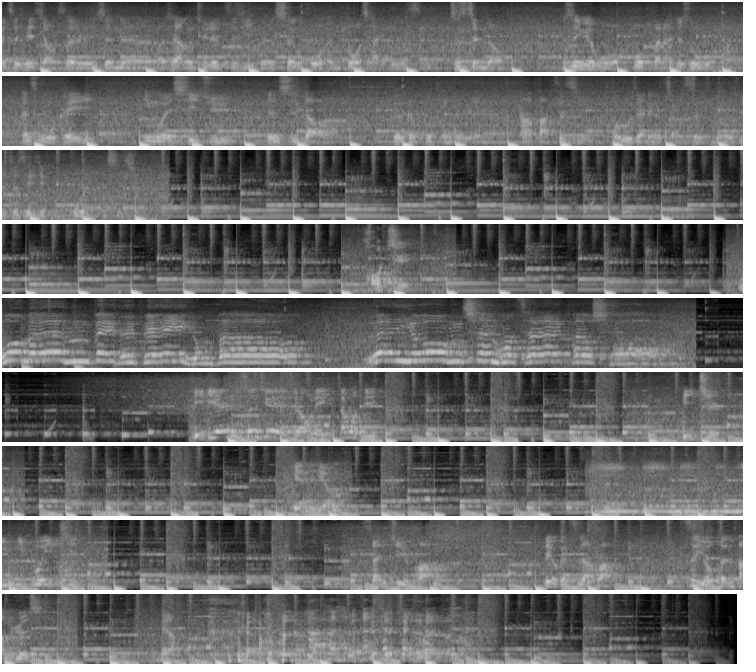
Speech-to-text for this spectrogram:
为这些角色的人生呢，好像觉得自己的生活很多彩多姿，这是真的哦。就是因为我我本来就是我嘛，但是我可以因为戏剧认识到各个不同的人，然后把自己投入在那个角色里面，我觉得这是一件很过瘾的事情。好纸。我们背对背拥抱，滥用沉默在咆哮。李迪恩、孙兴晔、蒋宏林、张若缇，笔纸，天平，你你你你你你不会演戏，三句话，六个字好不好？奔放热情，没了，太突然。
